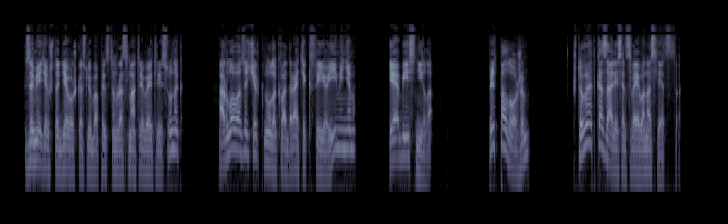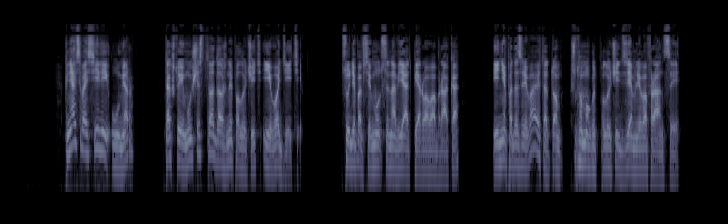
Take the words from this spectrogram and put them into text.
Заметив, что девушка с любопытством рассматривает рисунок, Орлова зачеркнула квадратик с ее именем и объяснила. «Предположим, что вы отказались от своего наследства. Князь Василий умер, так что имущество должны получить его дети. Судя по всему, сыновья от первого брака и не подозревают о том, что могут получить земли во Франции.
